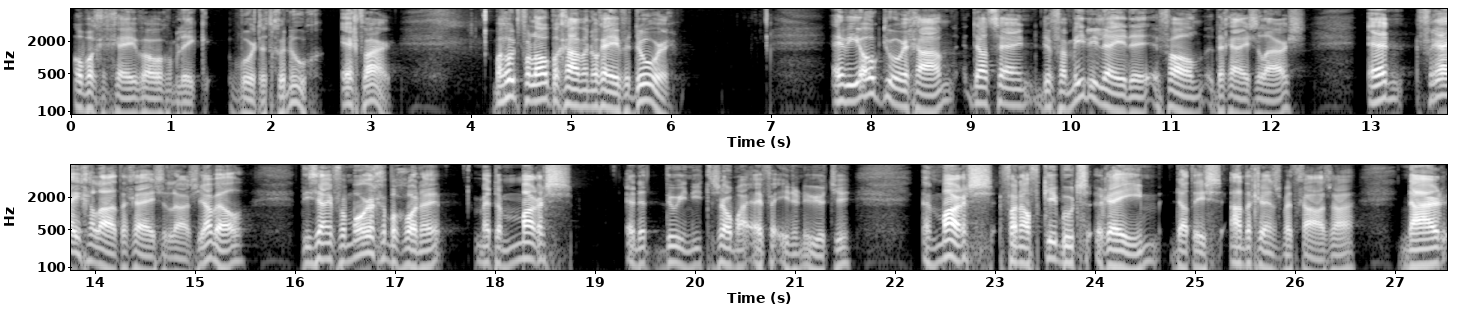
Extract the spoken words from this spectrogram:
op een gegeven ogenblik wordt het genoeg. Echt waar. Maar goed, voorlopig gaan we nog even door. En wie ook doorgaan, dat zijn de familieleden van de gijzelaars en vrijgelaten gijzelaars. Jawel, die zijn vanmorgen begonnen met een mars. En dat doe je niet zomaar even in een uurtje. Een mars vanaf Kibbutz Reim, dat is aan de grens met Gaza, naar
